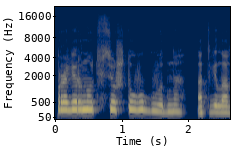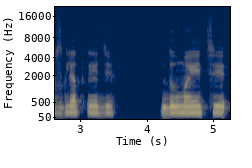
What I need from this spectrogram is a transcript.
провернуть все, что угодно, отвела взгляд Эдди. Думаете,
